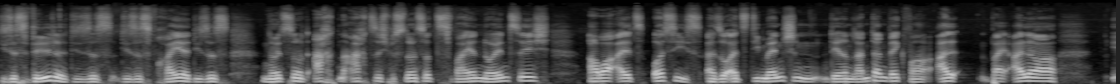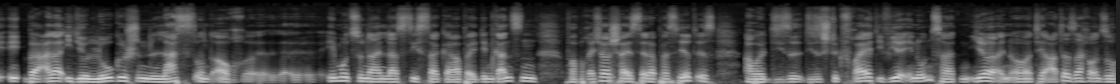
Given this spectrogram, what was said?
dieses Wilde, dieses, dieses Freie, dieses 1988 bis 1992, aber als Ossis, also als die Menschen, deren Land dann weg war, all, bei aller bei aller ideologischen Last und auch äh, emotionalen Last, die es da gab, bei dem ganzen Verbrecherscheiß, der da passiert ist, aber diese, dieses Stück Freiheit, die wir in uns hatten, ihr in eurer Theatersache und so,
